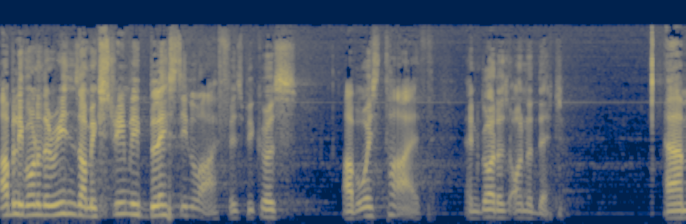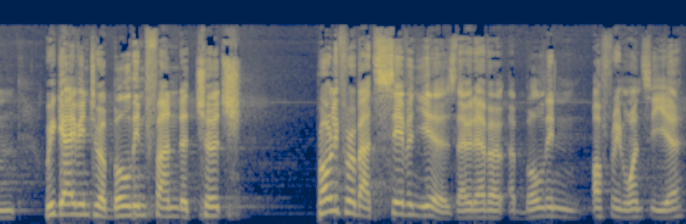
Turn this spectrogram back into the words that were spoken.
I believe one of the reasons I'm extremely blessed in life is because I've always tithed, and God has honored that. Um, we gave into a building fund at church Probably for about seven years, they would have a, a building offering once a year.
